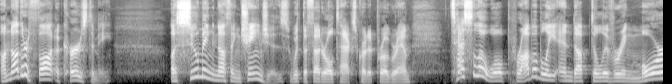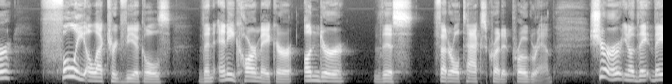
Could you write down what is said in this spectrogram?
another thought occurs to me. Assuming nothing changes with the federal tax credit program, Tesla will probably end up delivering more fully electric vehicles than any car maker under this federal tax credit program. Sure, you know, they, they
